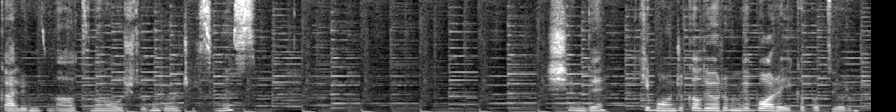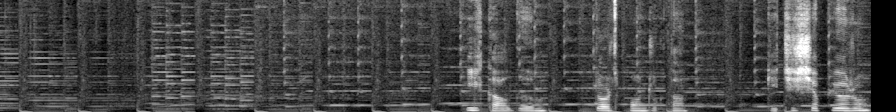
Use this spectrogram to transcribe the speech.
kalbimizin altından oluştuğunu göreceksiniz. Şimdi iki boncuk alıyorum ve bu arayı kapatıyorum. İlk aldığım 4 boncuktan geçiş yapıyorum.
